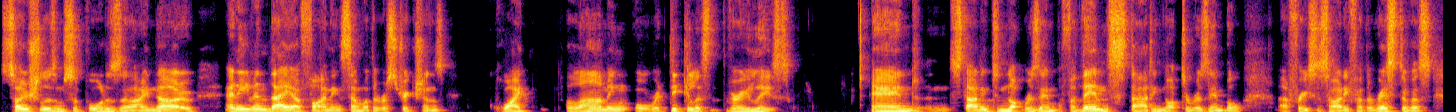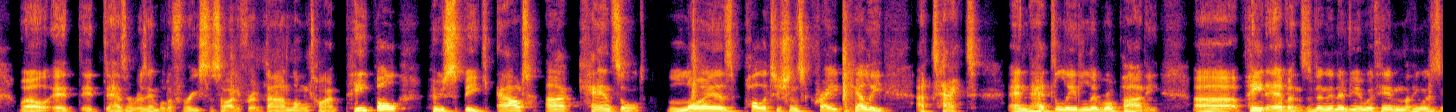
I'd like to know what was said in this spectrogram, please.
socialism supporters that I know, and even they are finding some of the restrictions quite alarming or ridiculous at the very least and starting to not resemble for them starting not to resemble a free society for the rest of us well it, it hasn't resembled a free society for a darn long time. People who speak out are cancelled. Lawyers politicians craig kelly attacked and had to lead the liberal party uh, pete evans did an interview with him i think it was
